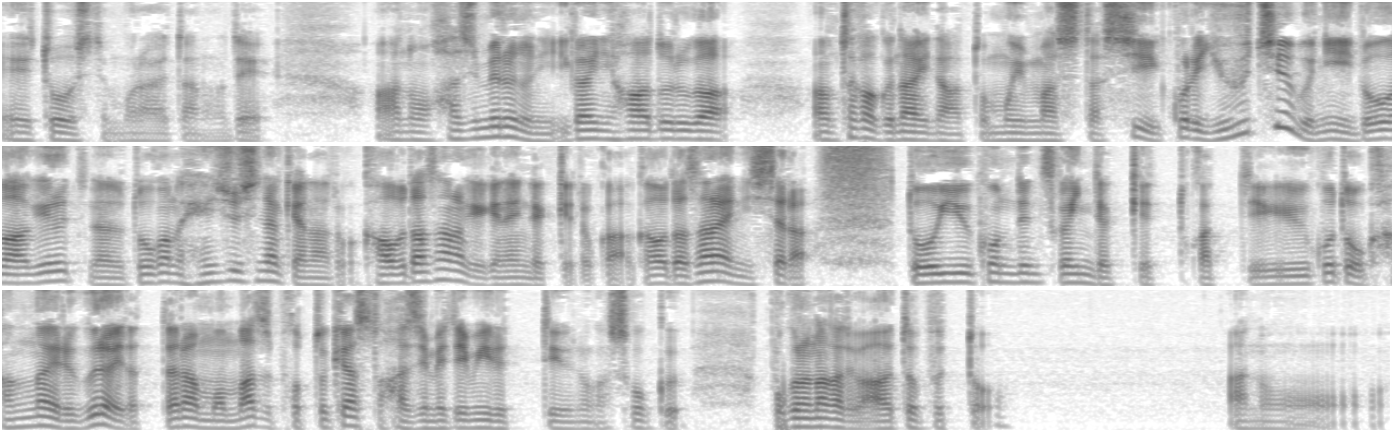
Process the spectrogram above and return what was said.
えー通してもらえたので、あの、始めるのに意外にハードルが、あの、高くないなと思いましたし、これ YouTube に動画上げるってなると動画の編集しなきゃなとか、顔出さなきゃいけないんだっけとか、顔出さないにしたら、どういうコンテンツがいいんだっけとかっていうことを考えるぐらいだったら、もうまずポッドキャスト始めてみるっていうのがすごく、僕の中ではアウトプット、あの、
